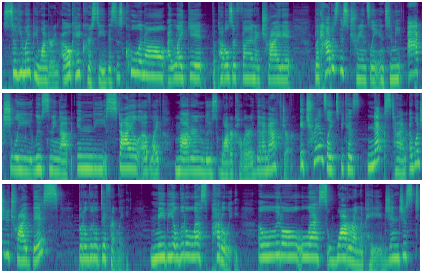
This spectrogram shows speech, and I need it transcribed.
So you might be wondering, okay, Kristy, this is cool and all. I like it. The puddles are fun. I tried it. But how does this translate into me actually loosening up in the style of like modern loose watercolor that I'm after? It translates because next time I want you to try this, but a little differently. Maybe a little less puddly, a little less water on the page, and just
